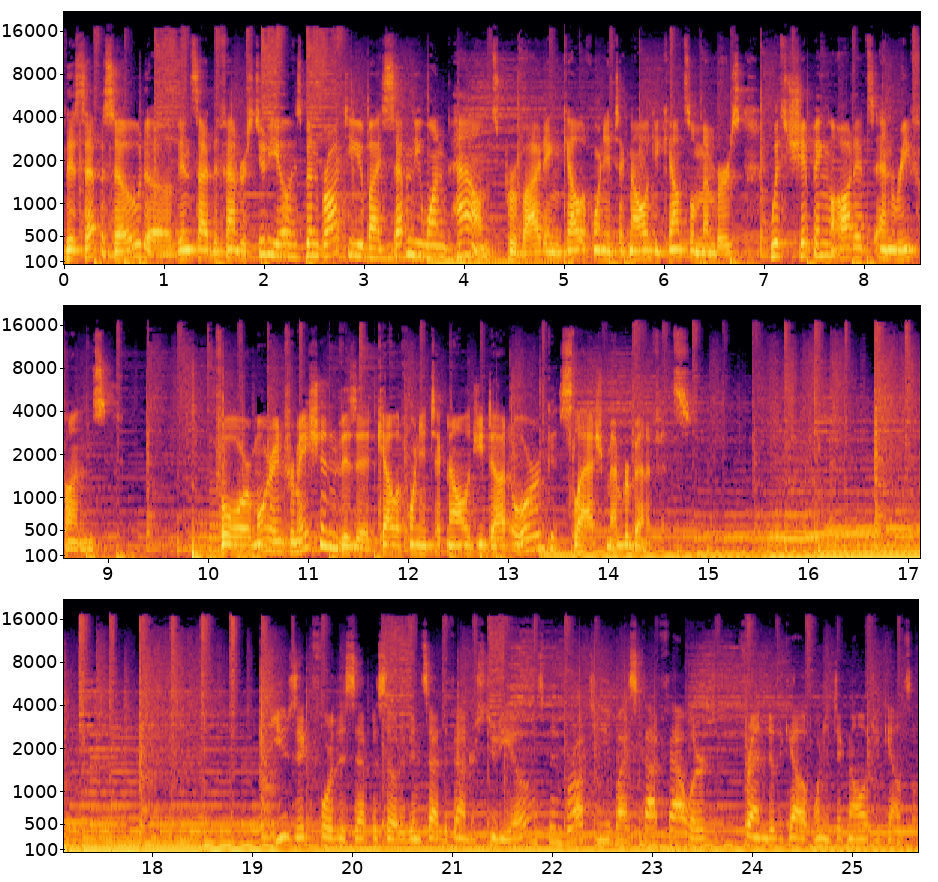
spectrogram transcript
This episode of Inside the Founder Studio has been brought to you by 71 Pounds, providing California Technology Council members with shipping audits and refunds. For more information, visit californiatechnology.org slash member benefits. Music for this episode of Inside the Founder Studio has been brought to you by Scott Fowler, friend of the California Technology Council.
